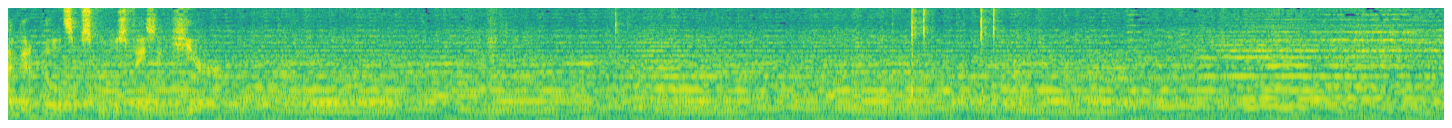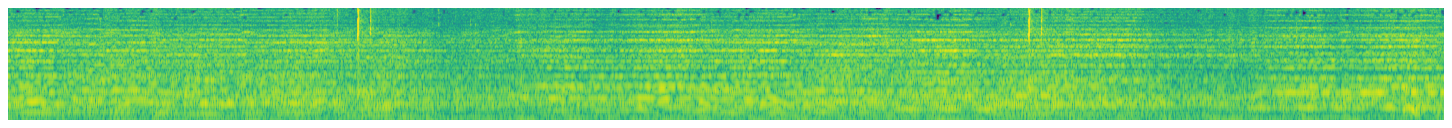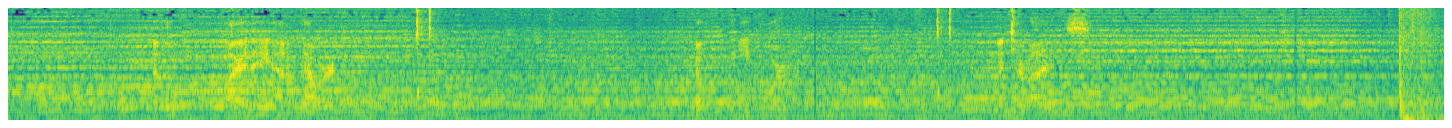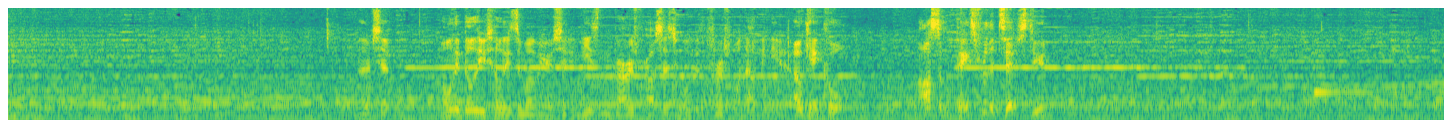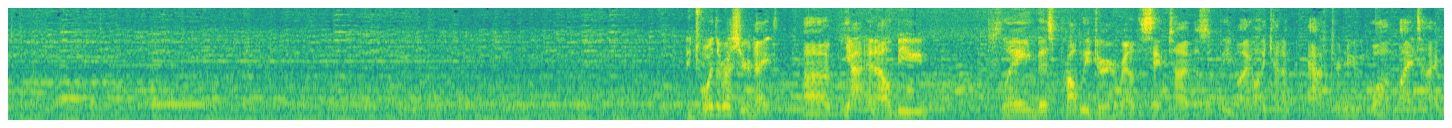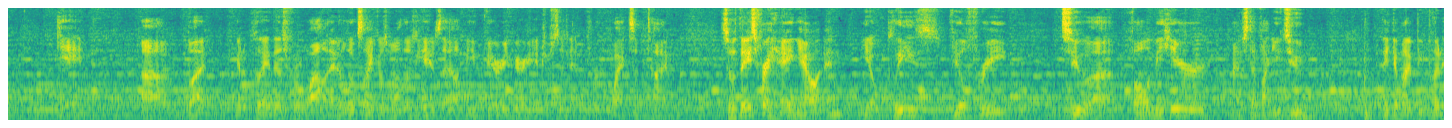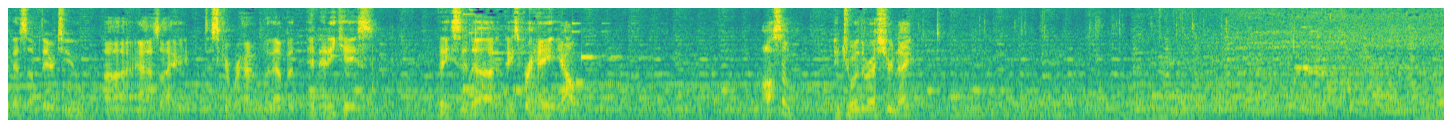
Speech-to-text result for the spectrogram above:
I'm going to build some schools facing here. Processing will be the first one that will be needed. Okay, cool. Awesome. Thanks for the tips, dude. enjoy the rest of your night. Um, yeah, and I'll be playing this probably during around the same time. This will be my like kind of afternoon, well, my time game. Uh, but I'm gonna play this for a while, and it looks like it was one of those games that I'll be very, very interested in for quite some time. So thanks for hanging out, and you know, please feel free to uh, follow me here. I have stuff on YouTube. I think I might be putting this up there too uh, as I discover how to play that. But in any case, thanks and uh, thanks for hanging out. Awesome. Enjoy the rest of your night.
